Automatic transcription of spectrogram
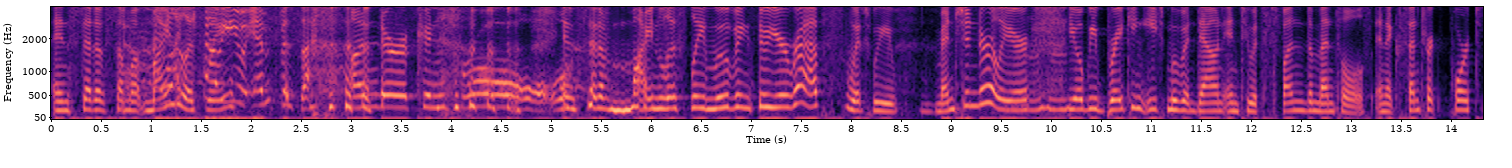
instead of somewhat mindlessly. How you emphasize under control. Instead of mindlessly moving through your reps, which we mentioned earlier, mm-hmm. you'll be breaking each movement down into its fundamentals an eccentric port-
